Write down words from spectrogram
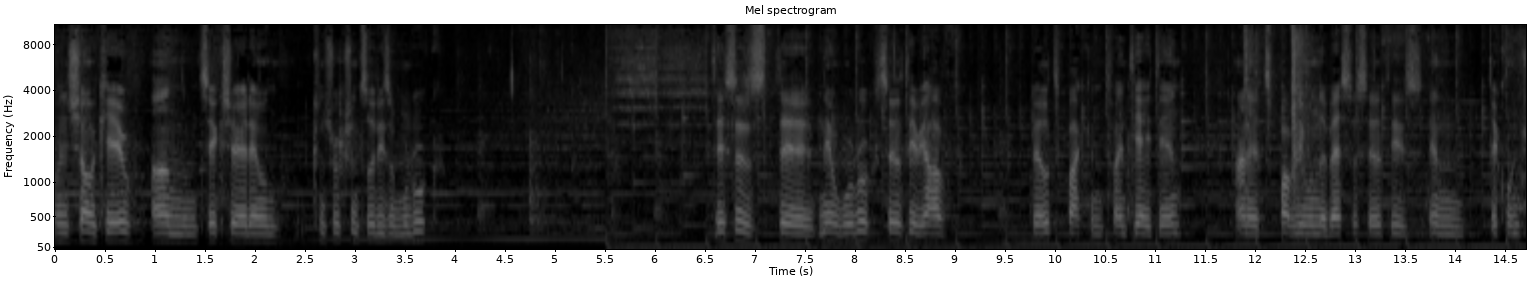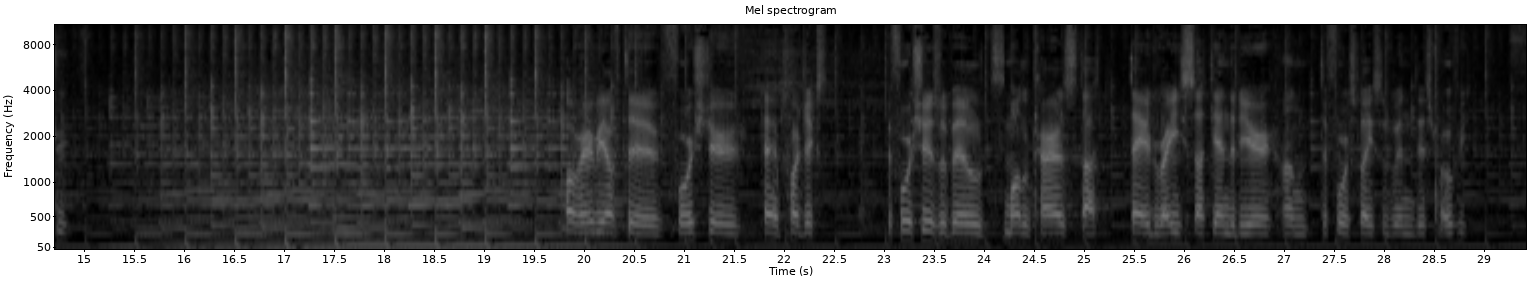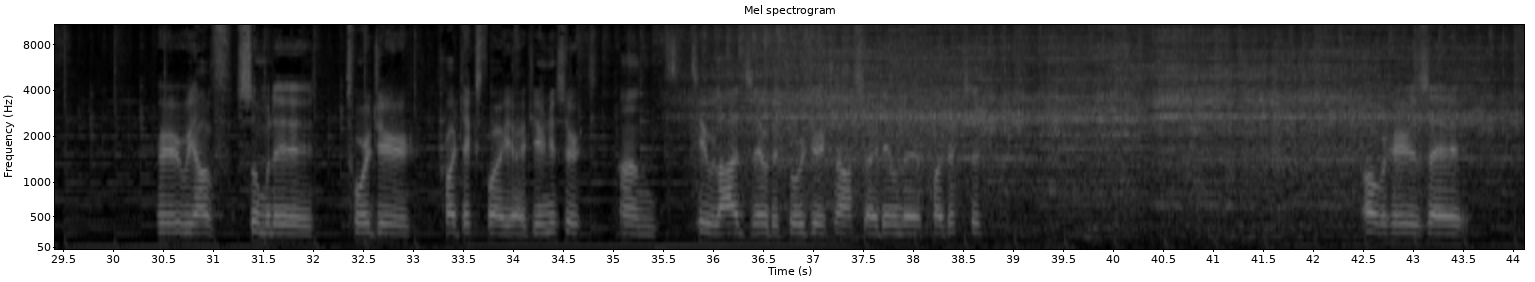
I'm Sean Kew and I'm sixth year doing construction studies and woodwork. This is the new woodwork facility we have built back in 2018 and it's probably one of the best facilities in the country. Over here we have the first year uh, projects. The first years we build model cars that they'd race at the end of the year and the first place would win this trophy. Here we have some of the third year projects for our junior cert and two lads out of third year class are doing their projects here. Over here is uh,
